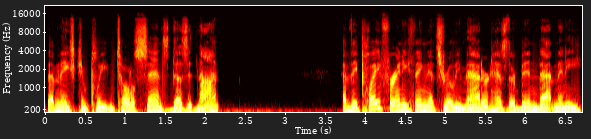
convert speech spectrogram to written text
That makes complete and total sense, does it not? Have they played for anything that's really mattered? Has there been that many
